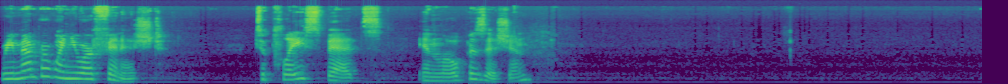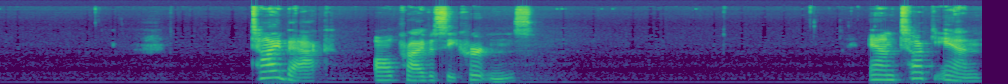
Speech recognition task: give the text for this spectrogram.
Remember when you are finished to place beds in low position tie back all privacy curtains and tuck in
